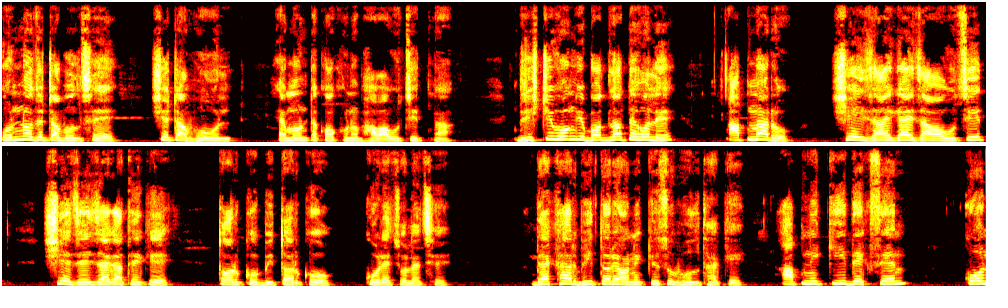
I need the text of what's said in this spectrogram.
অন্য যেটা বলছে, সেটা ভুল, এমনটা কখনো ভাবা উচিত না। দৃষ্টিভঙ্গি বদলাতে হলে আপনারও সেই জায়গায় যাওয়া উচিত, সে যেই জায়গা থেকে তর্ক বিতর্ক করে চলেছে। দেখার ভিতরে অনেক কিছু ভুল থাকে। আপনি কি দেখছেন? কোন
